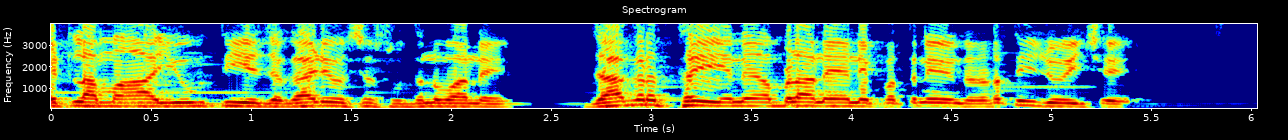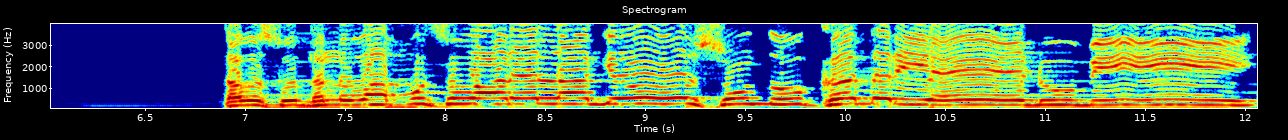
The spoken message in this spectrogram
એટલામાં આ યુવતીએ જગાડ્યો છે સુધનવાને. જાગ્રત થઈ અને અબળાને એની પત્નીને રડતી જોઈ છે. તવ સુધનવા પૂછવારે લાગ્યો, શું દુઃખ દરિયે ડૂબી?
